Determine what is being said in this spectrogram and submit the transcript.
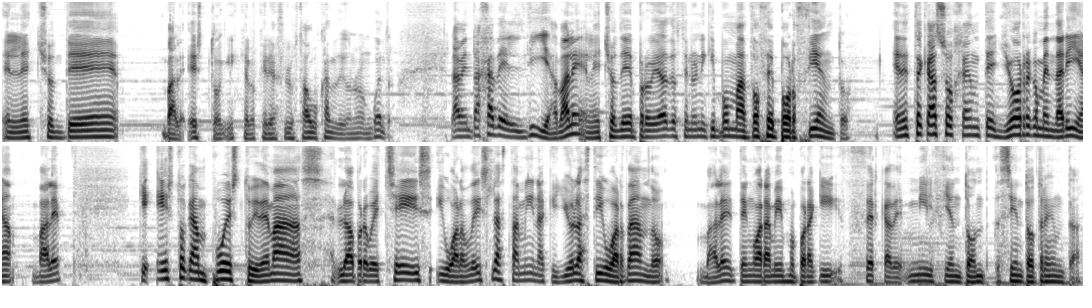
el hecho de... Vale, esto aquí, que lo, quería, lo estaba buscando, digo, no lo encuentro. La ventaja del día, ¿vale? El hecho de probabilidad de obtener un equipo más 12%. En este caso, gente, yo recomendaría, ¿vale? Que esto que han puesto y demás, lo aprovechéis y guardéis la estamina, que yo la estoy guardando, ¿vale? Tengo ahora mismo por aquí cerca de 1130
